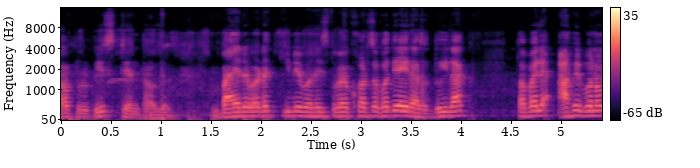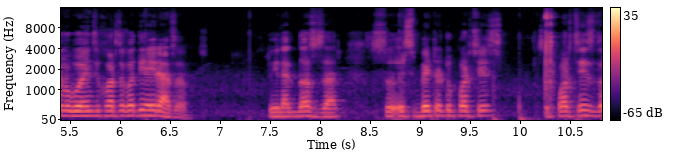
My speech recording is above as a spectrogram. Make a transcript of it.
of rupees ten thousand बाहिरबाट किन्यो भने चाहिँ तपाईँको खर्च कति आइरहेछ? दुई लाख। तपाईँले आफै बनाउनु भयो भने चाहिँ खर्च कति आइरहेछ? दुई लाख दस हजार। So it's better to purchase so purchase the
